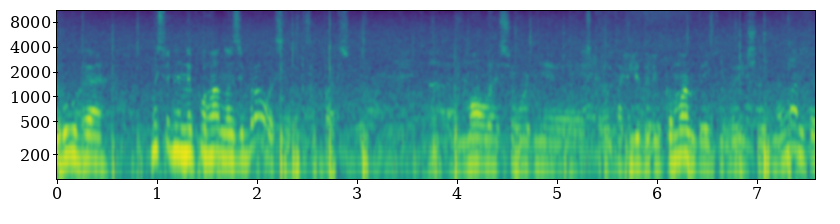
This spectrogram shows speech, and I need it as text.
Друге. Ми сьогодні непогано зібралися, це перше. Е, Мали сьогодні, скажімо так, лідерів команди, які вирішують моменти,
